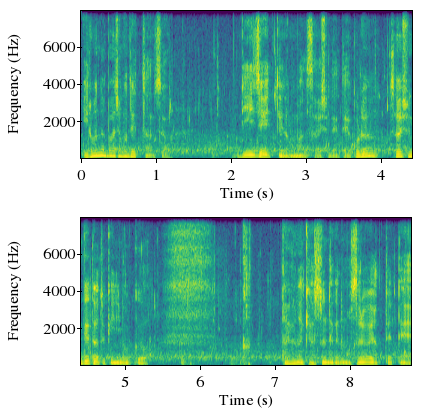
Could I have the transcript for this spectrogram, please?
いろんなバージョンが出てたんですよ。DJ っていうのがまず最初に出てこれは最初に出た時に僕買ったような気がするんだけどもそれをやってて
